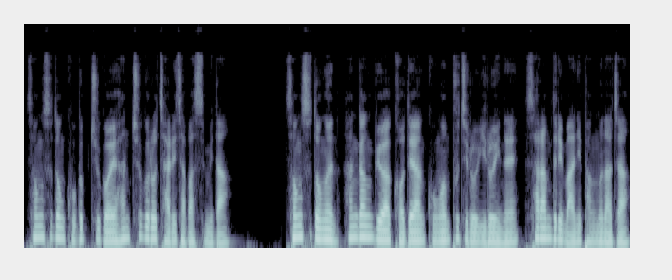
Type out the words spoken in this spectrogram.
성수동 고급 주거의 한 축으로 자리 잡았습니다. 성수동은 한강 view와 거대한 공원 부지로 이로 인해 사람들이 많이 방문하자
